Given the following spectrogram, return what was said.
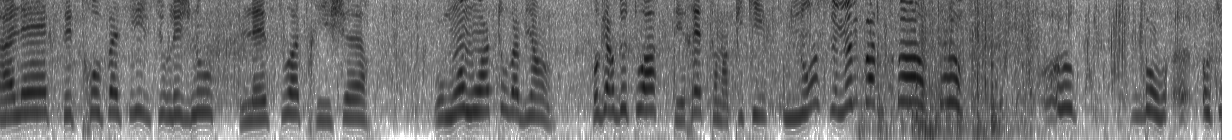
Alex, c'est trop facile sur les genoux. Lève-toi, tricheur. Au moins moi, tout va bien. Regarde-toi, t'es raide comme un piqué. Non, c'est même pas. Oh, oh. Oh, Bon, euh, ok.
